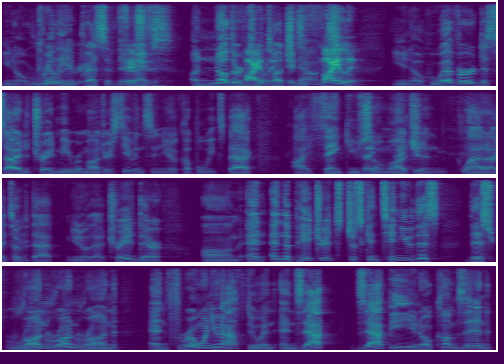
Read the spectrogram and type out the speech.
you know, really impressive. There Vicious. Another Violent. two It's violent. So, you know, whoever decided to trade me Rhamondre Stevenson, you know, a couple weeks back, I thank you so much you. and glad I took that, you know, that trade there. Um, and and the Patriots just continue this this run, run, run, and throw when you have to. And and Zap Zappe, you know, comes in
